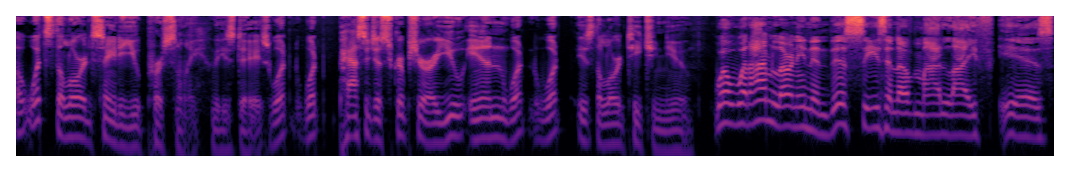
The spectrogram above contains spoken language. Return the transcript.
Uh, what's the Lord saying to you personally these days? What what passage of scripture are you in? What what is the Lord teaching you? Well, what I'm learning in this season of my life is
